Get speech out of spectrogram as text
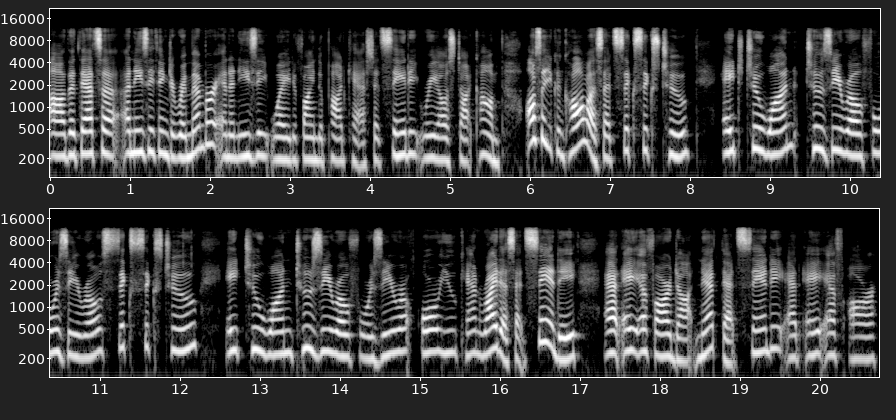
uh, that that's a, an easy thing to remember and an easy way to find the podcast at sandyrios.com. Also, you can call us at 662 821 2040 662 821 2040, or you can write us at sandy at afr.net. That's sandy at afr.net.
